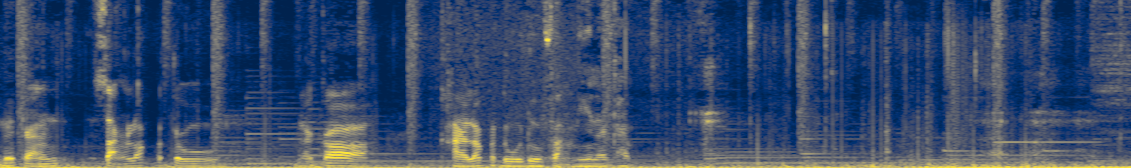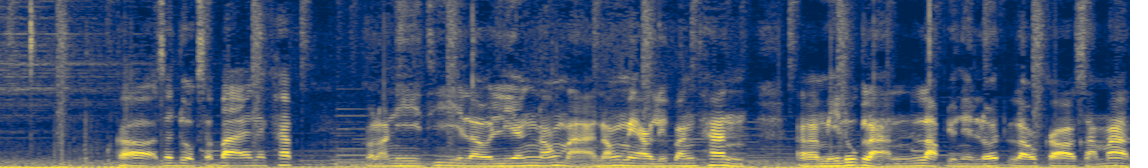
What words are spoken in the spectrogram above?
โดยการสั่งล็อกประตู แล้วก็คลายล็อกประตูดูฝั่งนี้นะครับ ก็สะดวกสบายนะครับ กรณีที่เราเลี้ยงน้องหมาน้องแมวหรือบางท่านมีลูกหลานหลับอยู่ในรถ เราก็สามารถ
